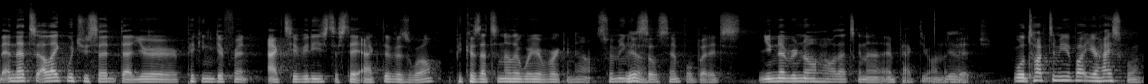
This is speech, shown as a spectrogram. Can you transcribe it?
and that's I like what you said that you're picking different activities to stay active as well because that's another way of working out. Swimming is so simple, but it's you never know how that's gonna impact you on the Yeah. pitch. Well, talk to me about your high school.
